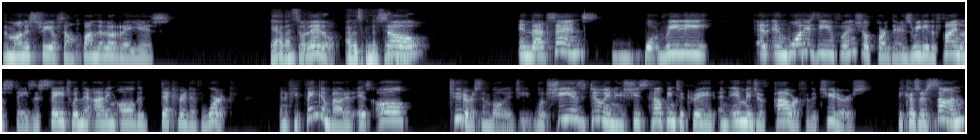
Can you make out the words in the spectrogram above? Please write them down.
the monastery of San Juan de los Reyes. Yeah, that's Toledo. I was going to say. So, that. in that sense, what really and, and what is the influential part there is really the final stage, the stage when they're adding all the decorative work. And if you think about it, it's all Tudor symbology. What she is doing is she's helping to create an image of power for the Tudors because her son,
